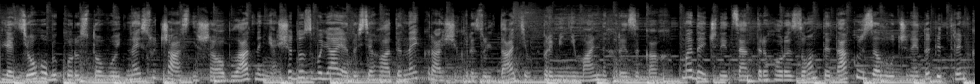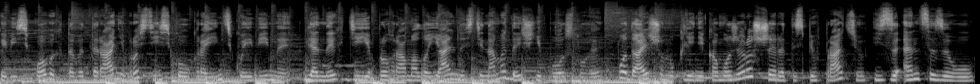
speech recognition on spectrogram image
Для цього використовують найсучасніше обладнання, що дозволяє досягати найкращих результатів при мінімальних ризиках. Медичний центр Горизонти також залучений до підтримки військових та ветеранів російсько-української війни. Для них діє програма лояльності на медичні послуги. В подальшому клініка може розширити співпрацю із НСЗУ.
